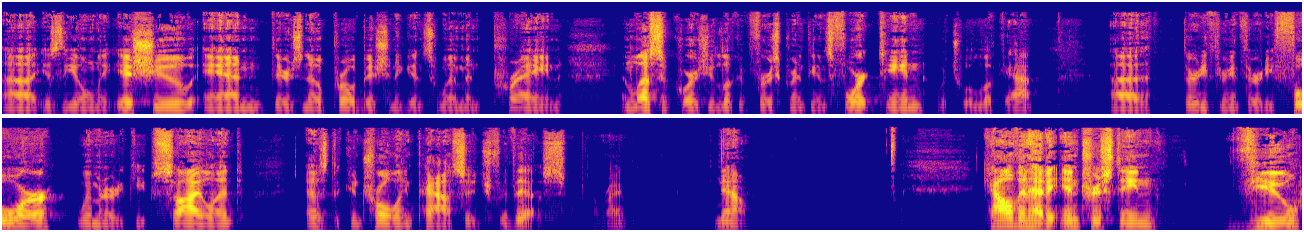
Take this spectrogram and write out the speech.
uh, is the only issue, and there's no prohibition against women praying unless, of course, you look at 1 Corinthians 14, which we'll look at, uh, 33 and 34. Women are to keep silent as the controlling passage for this. All right? Now, Calvin had an interesting view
